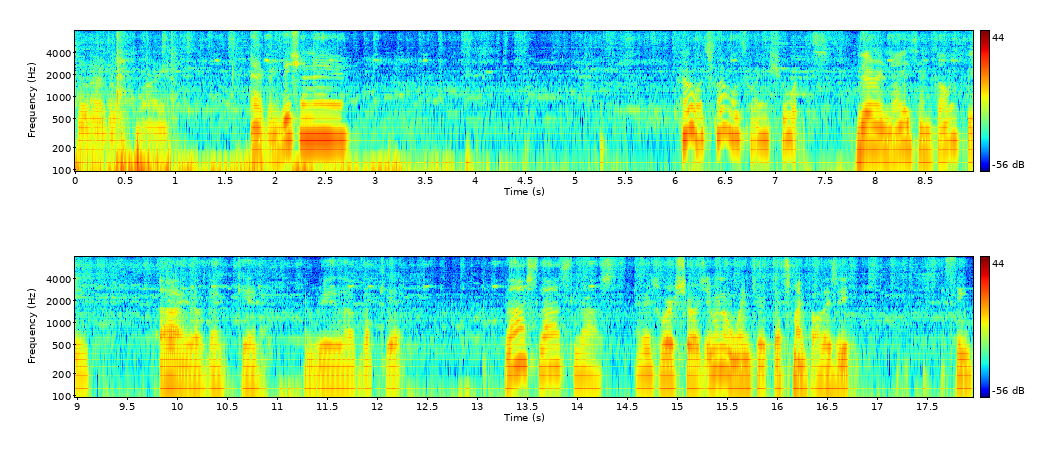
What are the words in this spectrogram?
So there goes my air conditioner. Oh, what's wrong with my shorts? They're nice and comfy. Oh, I love that kid. I really love that kid. Last, last, last. I just wear shorts, even in winter. That's my policy. I think.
